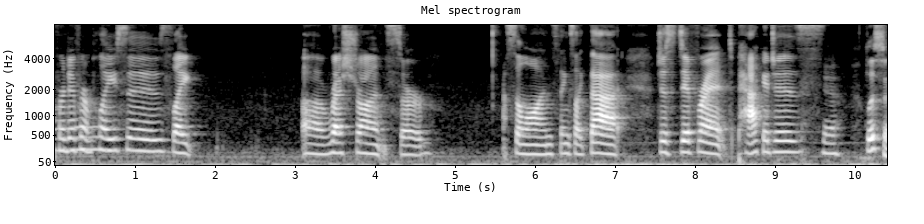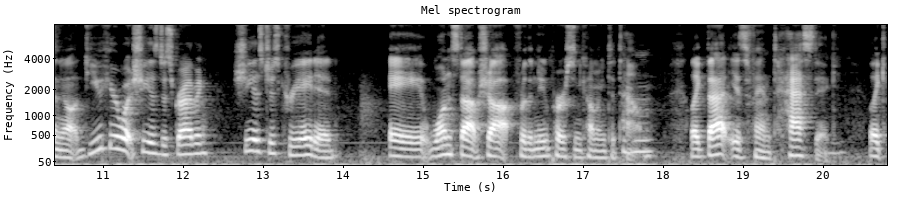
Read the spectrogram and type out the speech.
for different places, like uh, restaurants or salons, things like that. Just different packages. Yeah. Listen, y'all, do you hear what she is describing? She has just created a one stop shop for the new person coming to town. Like, that is fantastic. Like,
